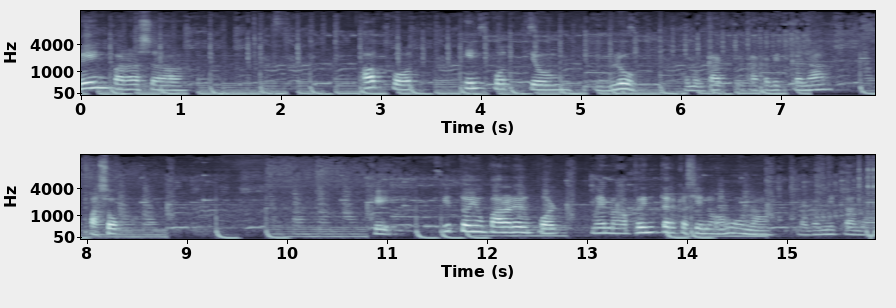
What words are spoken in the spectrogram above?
Green para sa output. Input yung blue. Kung magkakabit ka na pasok. Okay. Ito yung parallel port. May mga printer kasi noong una gagamitan na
